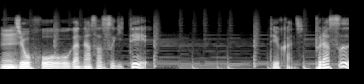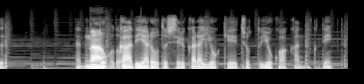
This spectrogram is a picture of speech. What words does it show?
うん、情報がなさすぎて、っていう感じプラスなんなるほどだドッカーでやろうとしてるから余計ちょっとよくわかんなくてみたい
